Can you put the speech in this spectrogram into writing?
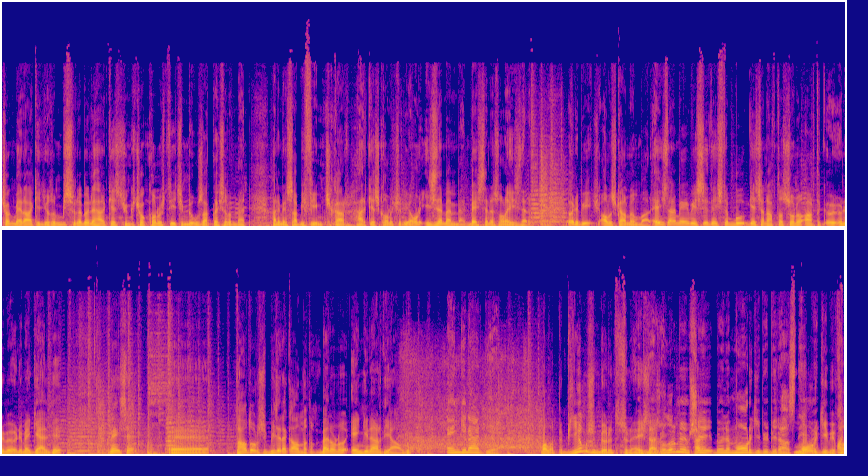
Çok merak ediyordum. Bir süre böyle herkes çünkü çok konuştuğu için bir uzaklaşırım ben. Hani mesela bir film çıkar herkes konuşur ya onu izlemem ben. 5 sene sonra izlerim. Öyle bir alışkanlığım var. Ejder meyvesi de işte bu geçen hafta sonu artık önüme önüme geldi. Neyse ee, daha doğrusu bilerek almadım. Ben onu enginar diye aldım. Enginar diye. Vallahi biliyor musun görüntüsünü ejder? Olur muyum? Ha? Şey böyle mor gibi biraz değil Mor mi? gibi falan.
